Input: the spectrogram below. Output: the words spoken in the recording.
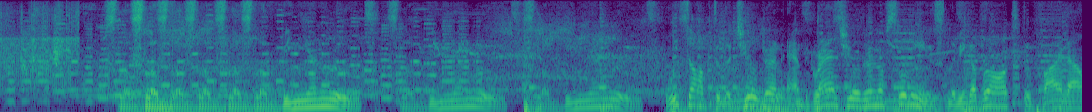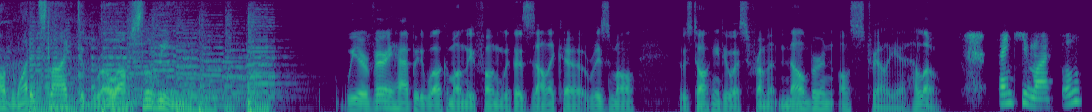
Slow, slow, slow, slow, slow, Slovenian roots. Slovenian roots. Slovenian roots. We talk to the children and grandchildren of Slovenes living abroad to find out what it's like to grow up Slovene. We are very happy to welcome on the phone with us Zalika Rizmal, who's talking to us from Melbourne, Australia. Hello. Thank you, Michael.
